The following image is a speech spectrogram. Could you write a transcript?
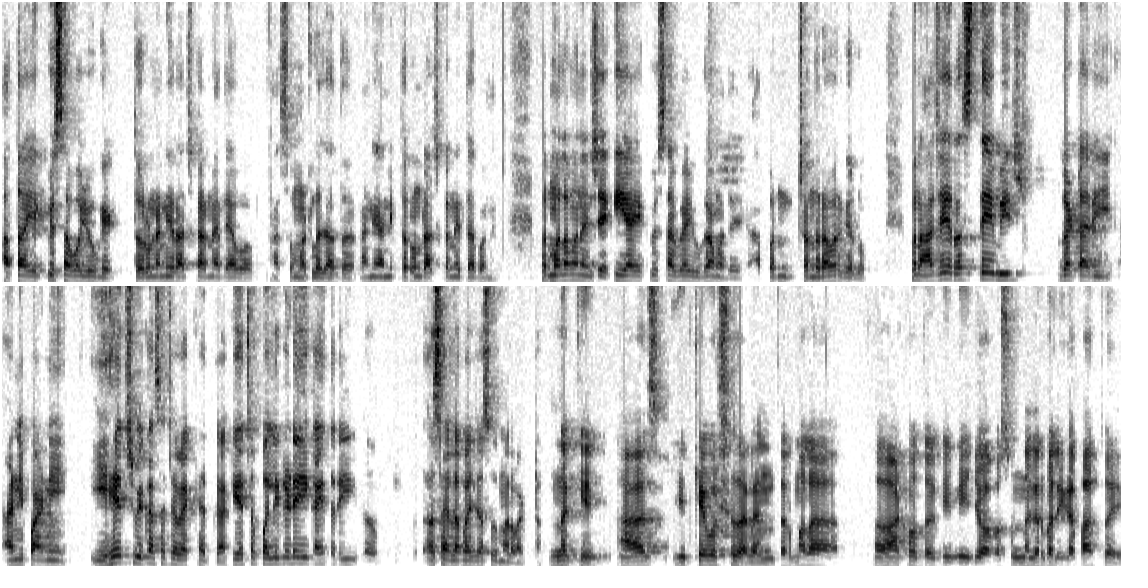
आता एकविसावा युग आहे. तरुणांनी राजकारणात यावं असं म्हटलं जातं आणि अनेक तरुण राजकारनेता पण. आहेत पण मला म्हणायचे की या एकविसाव्या युगामध्ये आपण चंद्रावर गेलो पण आजही रस्ते वीज गटारी आणि पाणी हेच विकासाच्या व्याख्या आहेत का? की याच्या पलीकडेही काहीतरी असायला पाहिजे असं मला वाटतं? नक्की. आज इतके वर्ष झाल्यानंतर मला आठवतं की मी जेव्हापासून नगरपालिका पाहतोय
